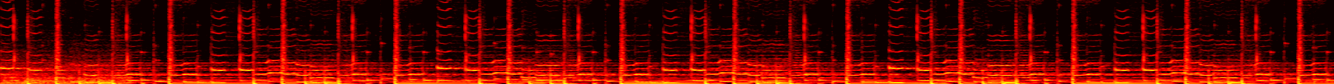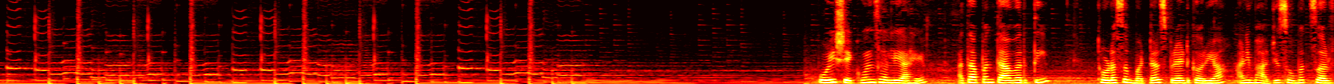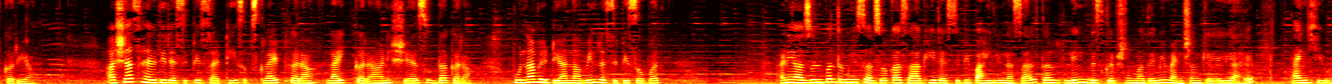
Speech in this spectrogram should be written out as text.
पोळी शेकवून झाली आहे. आता आपण त्यावरती थोडंसं बटर स्प्रेड करूया आणि भाजीसोबत सर्व करूया. अशाच हेल्दी रेसिपीजसाठी सबस्क्राईब करा लाईक करा आणि शेअरसुद्धा करा. पुन्हा भेटूया नवीन रेसिपीसोबत आणि अजून पण तुम्ही सरसो का साग ही रेसिपी पाहिली नसाल तर लिंक डिस्क्रिप्शनमध्ये मी मेन्शन केलेली आहे. थँक्यू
